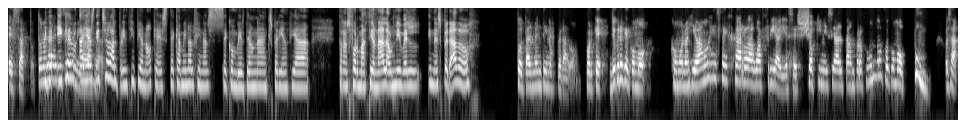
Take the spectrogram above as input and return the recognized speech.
Exacto. Tomé y, que hayas dicho al principio, ¿no? Que este camino al final se convierte en una experiencia transformacional a un nivel inesperado. Totalmente inesperado. Porque yo creo que como, como nos llevamos ese jarro de agua fría y ese shock inicial tan profundo, fue como ¡pum! O sea,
